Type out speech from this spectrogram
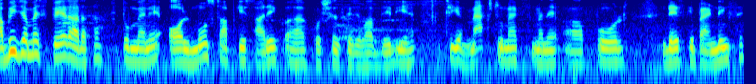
अभी जब मैं स्पेयर आ रहा था तो मैंने ऑलमोस्ट आपके सारे क्वेश्चंस के जवाब दे दिए हैं। ठीक है मैक्स टू मैक्स मैंने फोर डेज़ के पेंडिंग से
